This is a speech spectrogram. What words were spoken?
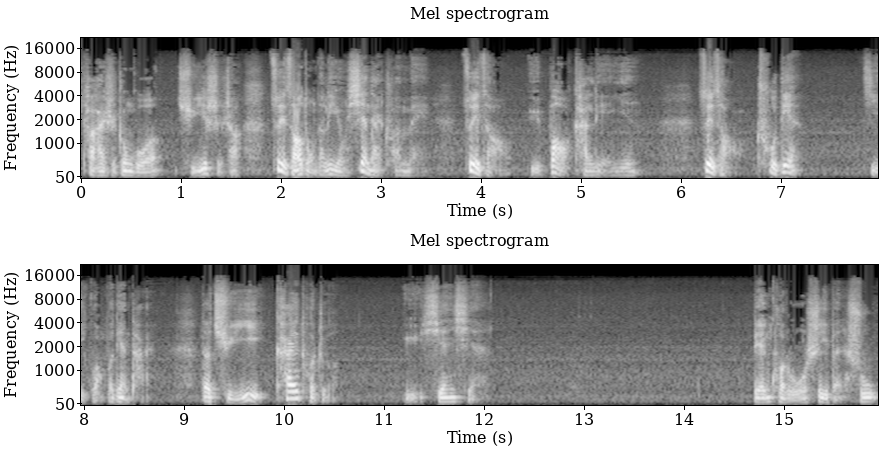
他还是中国曲艺史上最早懂得利用现代传媒、最早与报刊联姻、最早触电即广播电台的曲艺开拓者与先贤。连阔如是一本书，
